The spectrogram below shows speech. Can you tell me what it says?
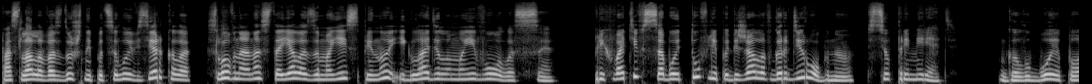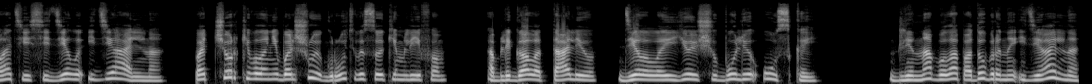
Послала воздушный поцелуй в зеркало, словно она стояла за моей спиной и гладила мои волосы. Прихватив с собой туфли, побежала в гардеробную, все примерять. Голубое платье сидело идеально, подчеркивало небольшую грудь высоким лифом, облегало талию, делало ее еще более узкой. Длина была подобрана идеально,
